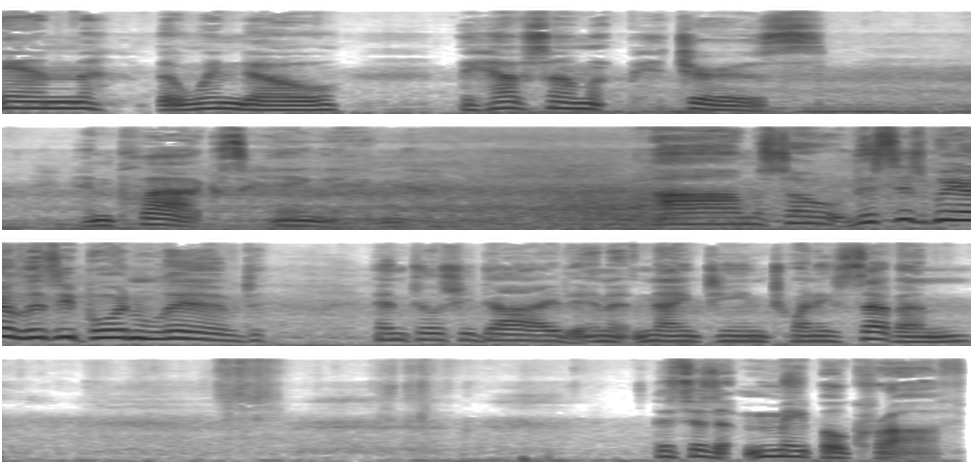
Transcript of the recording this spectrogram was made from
in the window. They have some pictures and plaques hanging. Um, so this is where Lizzie Borden lived until she died in 1927. This is Maplecroft.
